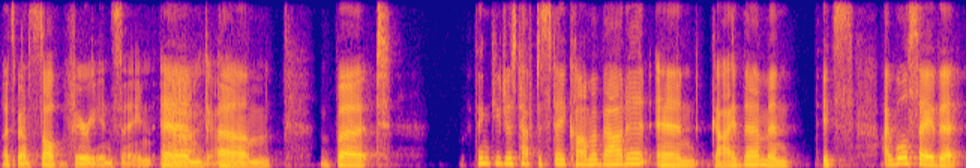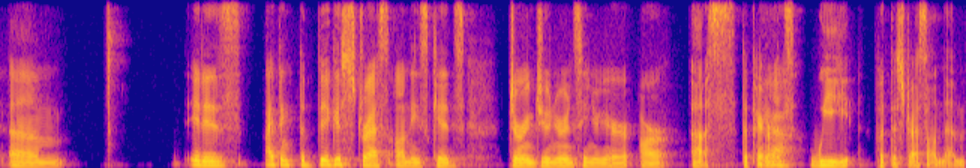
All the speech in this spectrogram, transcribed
let's be honest, it's all very insane. Yeah, and um, but I think you just have to stay calm about it and guide them. And it's I will say that um, it is. I think the biggest stress on these kids during junior and senior year are us, the parents. We put the stress on them.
